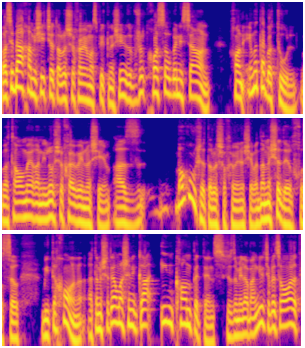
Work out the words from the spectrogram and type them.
והסיבה החמישית שאתה לא שוכב עם מספיק נשים זה פשוט חוסר בניסיון. נכון, אם אתה בתול ואתה אומר אני לא שוכב עם נשים, אז ברור שאתה לא שוכב עם נשים, אתה משדר חוסר ביטחון. אתה משדר מה שנקרא incompetence, שזו מילה באנגלית שבעצם אומרת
